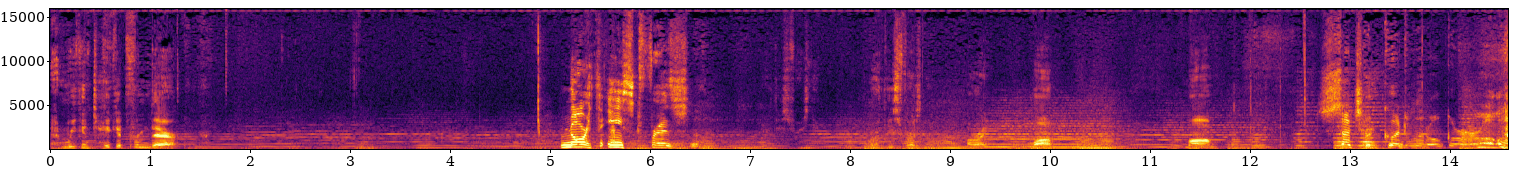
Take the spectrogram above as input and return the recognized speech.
and we can take it from there. Northeast Fresno. Northeast Fresno. Northeast Fresno. All right, mom, mom. Such a good little girl.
